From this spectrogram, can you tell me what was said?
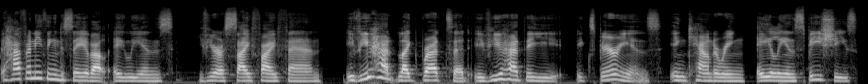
have anything to say about aliens, if you're a sci fi fan, if you had, like Brad said, if you had the experience encountering alien species,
